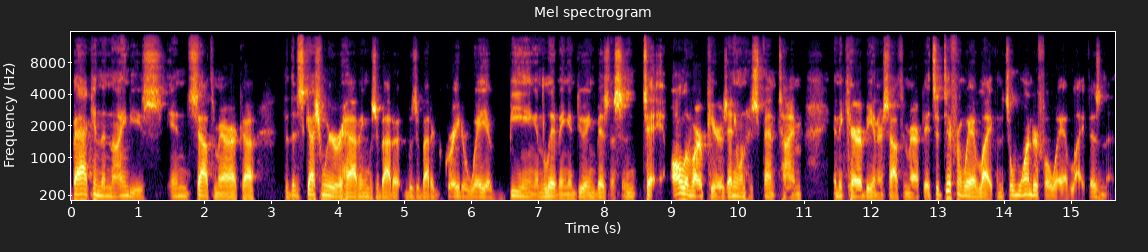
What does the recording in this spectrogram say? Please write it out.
back in the '90s in South America that the discussion we were having was about a was about a greater way of being and living and doing business. And to all of our peers, anyone who spent time in the Caribbean or South America, it's a different way of life, and it's a wonderful way of life, isn't it?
